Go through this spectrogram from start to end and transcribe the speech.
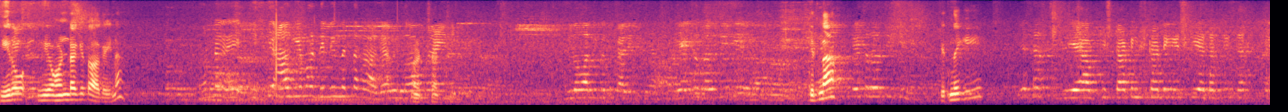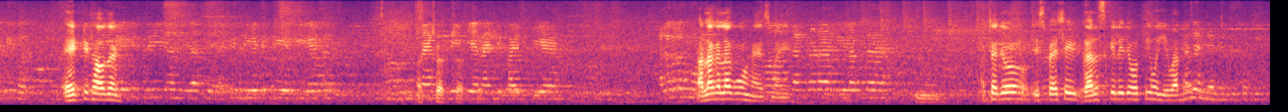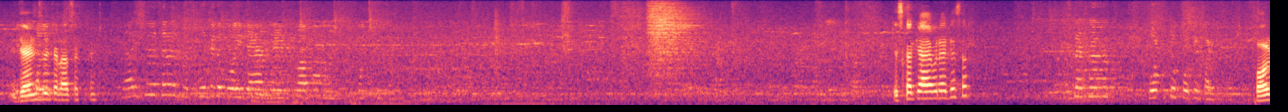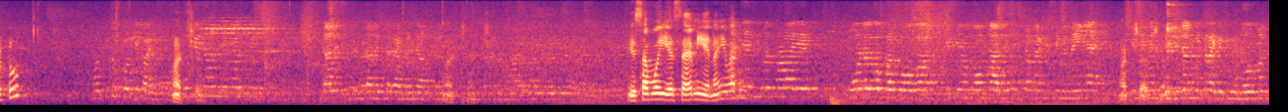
Hero hero Honda की तो आ गई ना? होंडा इसके मगर दिल्ली में तक आ गया अभी अच्छा, हीरो वाली तो पहले ये सीसी कितना? सीसी में। कितने की? ये सर ये आपकी स्टार्टिंग स्टार्टिंग इसकी है sir ji sir. Eighty thousand. अच्छा, अच्छा, अलग अलग अलग वो हैं इसमें। ही है है हम्म। अच्छा जो स्पेशल गर्ल्स के लिए जो होती है वो ये वाली हाँ हाँ हाँ। जेंट्स भी चला सकते हैं तो तो इसका क्या एवरेज है सर फोर टू अच्छा। हैं अच्छा अच्छा ये सब वही है सेम ही है ना ये वाली अच्छा, अच्छा।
